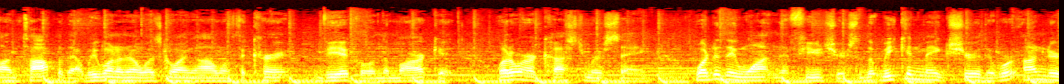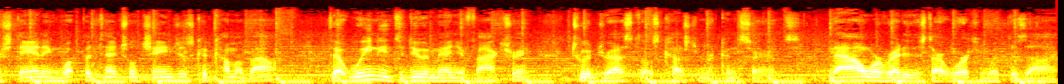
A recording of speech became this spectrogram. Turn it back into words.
On top of that, we want to know what's going on with the current vehicle in the market. What are our customers saying? What do they want in the future so that we can make sure that we're understanding what potential changes could come about that we need to do in manufacturing to address those customer concerns. Now we're ready to start working with design.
